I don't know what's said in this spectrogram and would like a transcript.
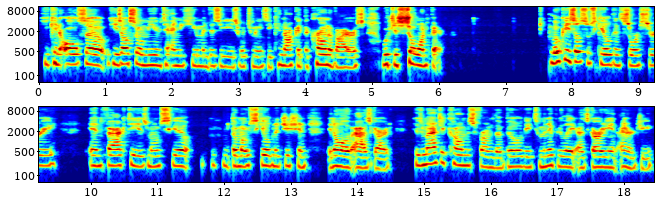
He can also he's also immune to any human disease, which means he cannot get the coronavirus, which is so unfair. Loki is also skilled in sorcery. In fact, he is most skill the most skilled magician in all of Asgard. His magic comes from the ability to manipulate Asgardian energy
